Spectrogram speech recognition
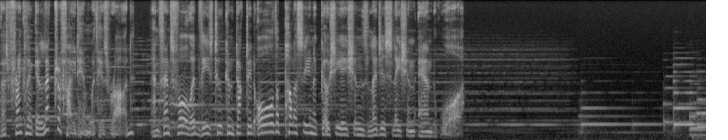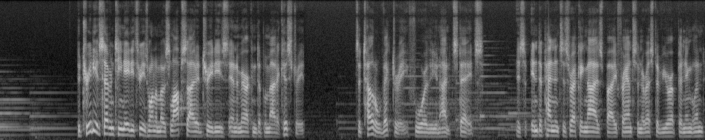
that Franklin electrified him with his rod, and thenceforward these two conducted all the policy, negotiations, legislation, and war. The Treaty of 1783 is one of the most lopsided treaties in American diplomatic history. It's a total victory for the United States. Its independence is recognized by France and the rest of Europe and England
